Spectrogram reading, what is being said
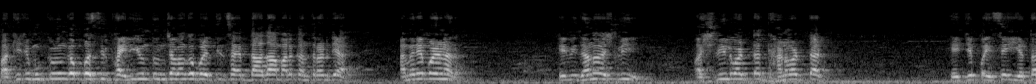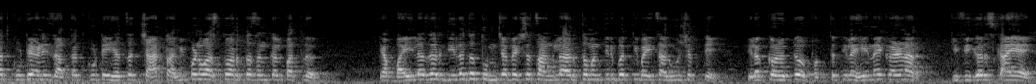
बाकीचे मुख्य गप्प बसतील फायली घेऊन तुमच्या मागे पळतील. साहेब दादा आम्हाला कंत्राट द्या. आम्ही नाही पळणार. हे विधानं अश्लील अश्लील वाटतात घाण वाटतात. हे जे पैसे येतात कुठे आणि जातात कुठे ह्याचं चार्ट आम्ही पण वाचतो अर्थसंकल्पातलं. त्या बाईला जर दिलं तर तुमच्यापेक्षा चांगलं अर्थमंत्रीपद ती बाई चालवू शकते. तिला कळतं फक्त तिला हे नाही कळणार की फिगर्स काय आहेत.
